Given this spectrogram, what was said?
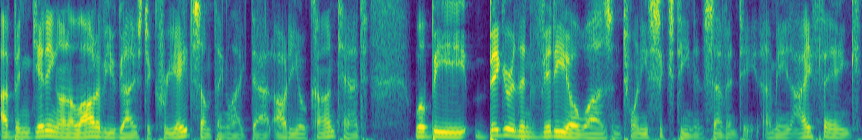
I've been getting on a lot of you guys to create something like that, audio content will be bigger than video was in 2016 and 17. I mean, I think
